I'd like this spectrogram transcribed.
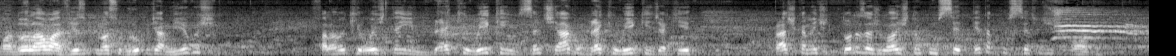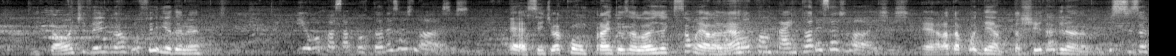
mandou lá o aviso pro nosso grupo de amigos falando que hoje tem Black Weekend, Santiago Black Weekend aqui. Praticamente todas as lojas estão com 70% de desconto. Então a gente veio dar uma conferida, né? E eu vou passar por todas as lojas. É, se a gente vai comprar em todas as lojas, é que são elas, eu né? vou comprar em todas as lojas. É, ela tá por dentro, tá cheia da grana. Não precisa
